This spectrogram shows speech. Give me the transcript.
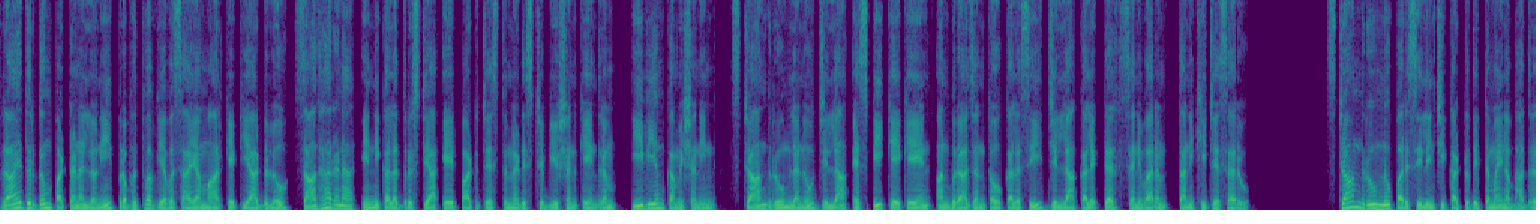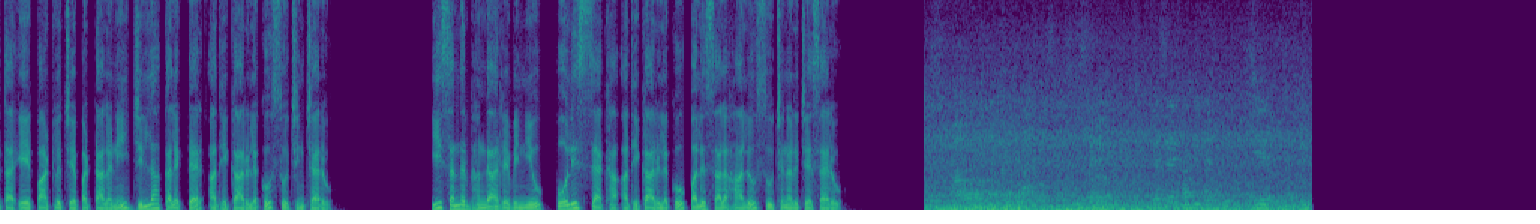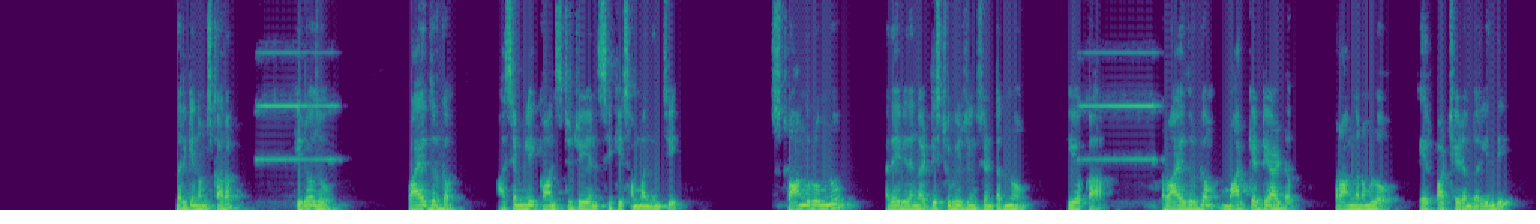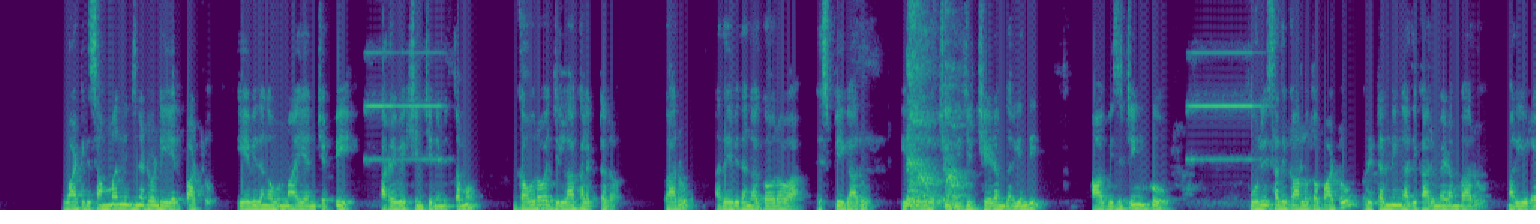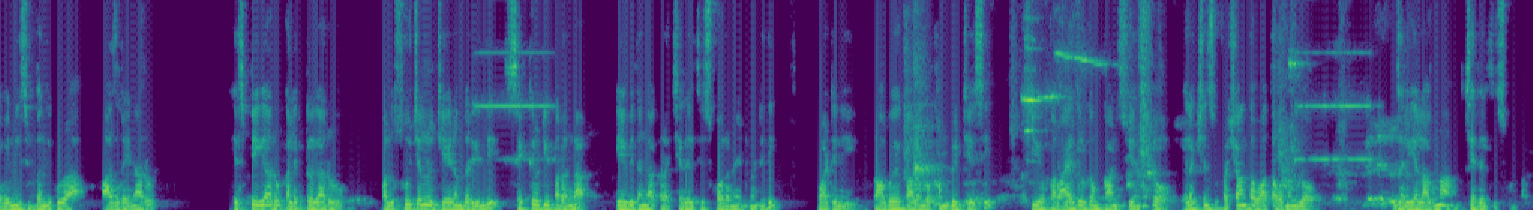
రాయదుర్గం పట్టణంలోని ప్రభుత్వ వ్యవసాయ మార్కెట్ యార్డులో సాధారణ ఎన్నికల దృష్ట్యా ఏర్పాటు చేస్తున్న డిస్ట్రిబ్యూషన్ కేంద్రం ఈవీఎం కమిషనింగ్ స్ట్రాంగ్ రూమ్లను జిల్లా ఎస్పీ కేకేఎన్ అన్బురాజన్తో కలిసి జిల్లా కలెక్టర్ శనివారం తనిఖీ చేశారు. స్ట్రాంగ్ రూమ్ను పరిశీలించి కట్టుదిట్టమైన భద్రతా ఏర్పాట్లు చేపట్టాలని జిల్లా కలెక్టర్ అధికారులకు సూచించారు. ఈ సందర్భంగా రెవెన్యూ పోలీస్ శాఖ అధికారులకు పలు సలహాలు సూచనలు చేశారు. అందరికీ నమస్కారం. ఈరోజు రాయదుర్గం అసెంబ్లీ కాన్స్టిట్యుయెన్సీకి సంబంధించి స్ట్రాంగ్ రూమ్ను అదేవిధంగా డిస్ట్రిబ్యూషన్ సెంటర్ను ఈ యొక్క రాయదుర్గం మార్కెట్ యార్డ్ ప్రాంగణంలో ఏర్పాటు చేయడం జరిగింది. వాటికి సంబంధించినటువంటి ఏర్పాట్లు ఏ విధంగా ఉన్నాయి అని చెప్పి పర్యవేక్షించే నిమిత్తము గౌరవ జిల్లా కలెక్టర్ గారు అదేవిధంగా గౌరవ ఎస్పీ గారు ఈరోజు వచ్చి విజిట్ చేయడం జరిగింది. ఆ విజిటింగ్కు పోలీస్ అధికారులతో పాటు రిటర్నింగ్ అధికారి మేడం గారు మరియు రెవెన్యూ సిబ్బంది కూడా హాజరైనారు. ఎస్పీ గారు కలెక్టర్ గారు పలు సూచనలు చేయడం జరిగింది. సెక్యూరిటీ పరంగా ఏ విధంగా అక్కడ చర్యలు తీసుకోవాలనేటువంటిది వాటిని రాబోయే కాలంలో కంప్లీట్ చేసి ఈ యొక్క రాయదుర్గం కాన్స్టిట్యుయెన్స్లో ఎలక్షన్స్ ప్రశాంత వాతావరణంలో జరిగేలాగున చర్యలు తీసుకుంటాం.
